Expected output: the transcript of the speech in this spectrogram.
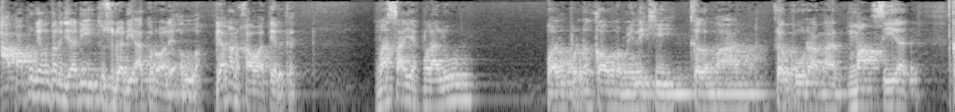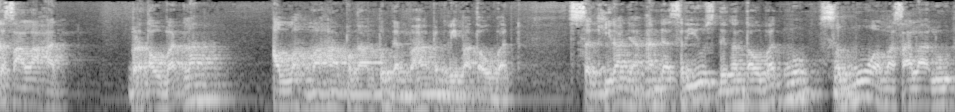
Apa pun yang terjadi itu sudah diatur oleh Allah. Jangan khawatirkan. Masa yang lalu Walaupun engkau memiliki kelemahan, kekurangan, maksiat, kesalahan, bertaubatlah. Allah Maha Pengampun dan Maha Penerima taubat. Sekiranya Anda serius dengan taubatmu, semua masa lalu,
